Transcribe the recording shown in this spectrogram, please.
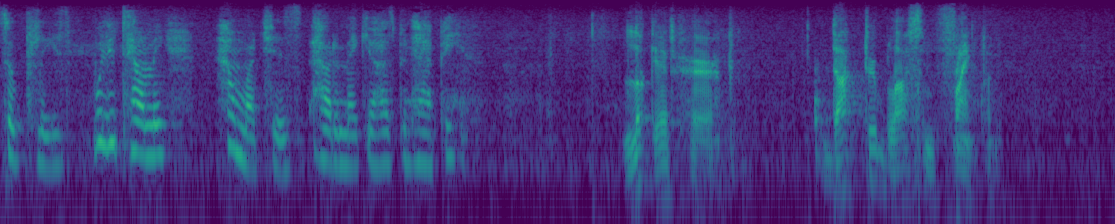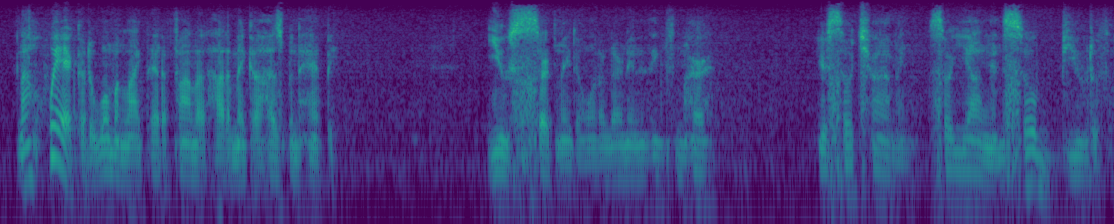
So please, will you tell me how much is How to Make Your Husband Happy? Look at her. Dr. Blossom Franklin. Now, where could a woman like that have found out how to make her husband happy? You certainly don't want to learn anything from her. You're so charming, so young, and so beautiful.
